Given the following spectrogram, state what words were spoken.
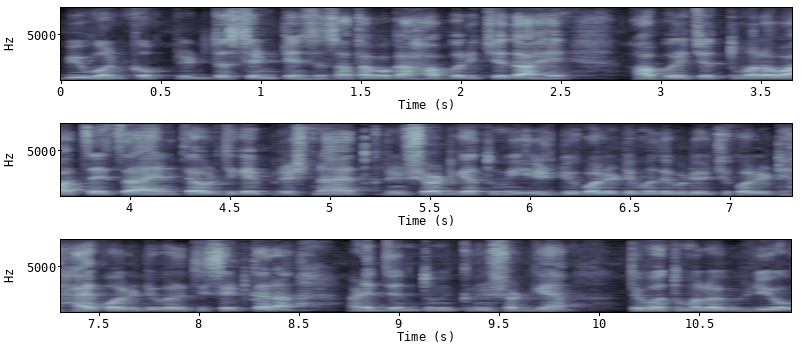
B one complete the sentences आता बघा हा परिच्छेद आहे. हा परिच्छेद तुम्हाला वाचायचा आहे आणि त्यावरती काही प्रश्न आहेत. स्क्रीनशॉट घ्या तुम्ही. एच डी क्वालिटीमध्ये व्हिडिओची क्वालिटी हाय क्वालिटीवरती सेट करा. आणि देन तुम्ही स्क्रीनशॉट घ्या. तेव्हा तुम्हाला video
